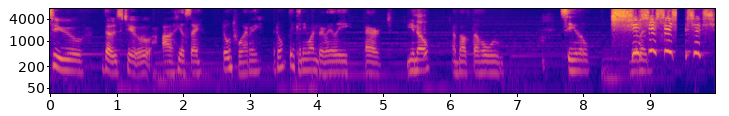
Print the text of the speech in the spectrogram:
to those two, uh, he'll say, "Don't worry. I don't think anyone really heard. You know about the whole seal. Shh, Yeah, shh, shh, shh, shh.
